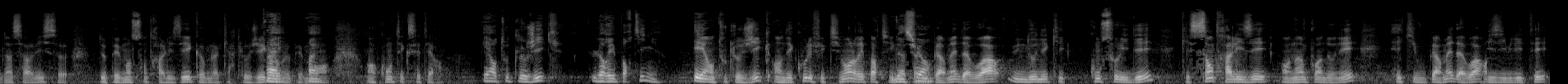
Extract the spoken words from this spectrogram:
d'un service de paiement centralisé comme la carte logée, comme le paiement en compte, etc. Et en toute logique, le reporting Et en toute logique, en découle effectivement le reporting. Bien Ça vous permet d'avoir une donnée qui est consolidée, qui est centralisée en un point donné et qui vous permet d'avoir une visibilité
